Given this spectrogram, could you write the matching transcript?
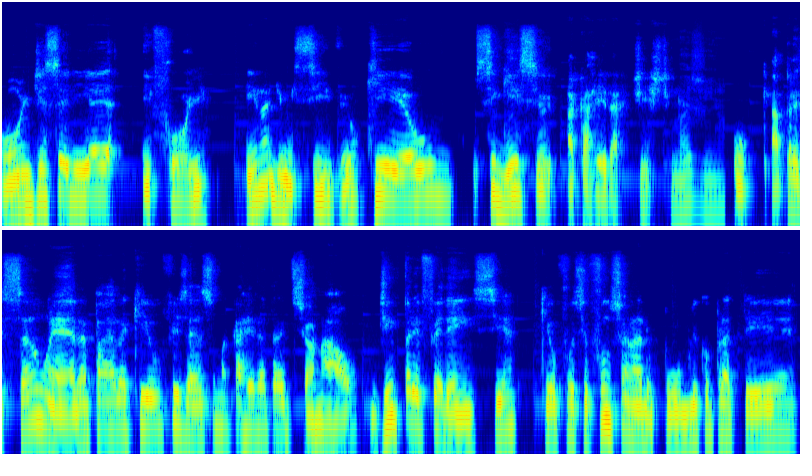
onde seria e foi inadmissível que eu seguisse a carreira artística. Imagino. O- a pressão era para que eu fizesse uma carreira tradicional, de preferência que eu fosse funcionário público para ter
